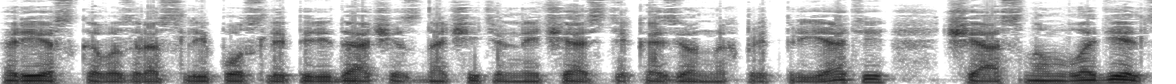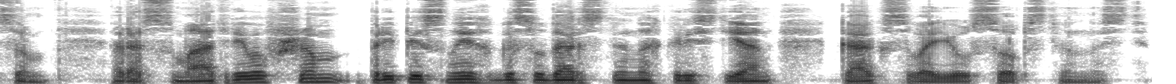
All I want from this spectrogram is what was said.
резко возросли после передачи значительной части казенных предприятий частным владельцам, рассматривавшим приписных государственных крестьян как свою собственность.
